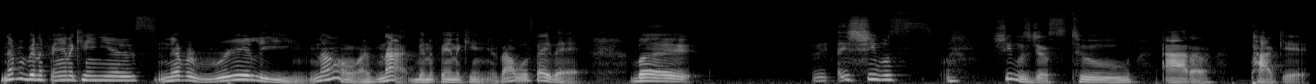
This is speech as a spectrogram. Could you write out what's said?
Never been a fan of Kenya's. Never really. No, I've not been a fan of Kenya's. I will say that. But she was she was just too out of pocket.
